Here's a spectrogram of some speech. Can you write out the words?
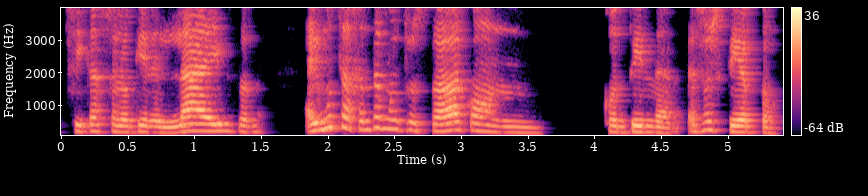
chicas solo quieren likes, donde... hay mucha gente muy frustrada con, con Tinder, eso es cierto.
